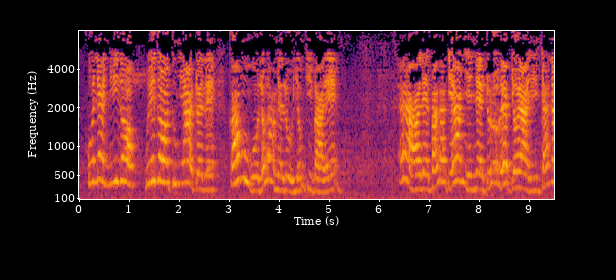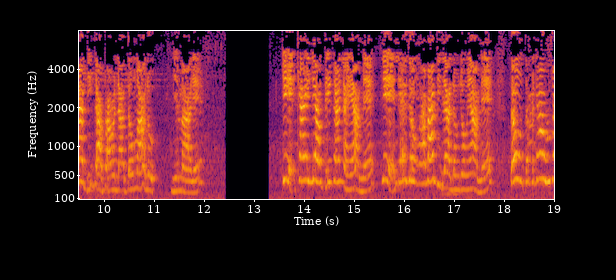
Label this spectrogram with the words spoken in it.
။ကိုနဲ့နီးသော ဝေးသော သူများအတွက်လည်း ကောင်းမှုကို လုပ်ရမယ်လို့ ယုံကြည်ပါတယ်။အဲ့ဒါကလည်း ဘာသာတရားအမြင်နဲ့ တို့တို့ပဲ ပြောရရင် ဒါန သီလ ဘာဝနာသုံးပါလို့ မြင်ပါတယ်။တစ် အထိုင်ရောက်သိကမ်းနိုင်ရမယ်။နှစ်အနည်းဆုံး ၅ ပါးသီလ လုံခြုံရမယ်။သုံးသမထဝိပ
